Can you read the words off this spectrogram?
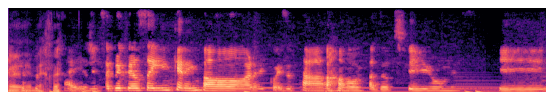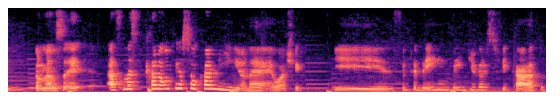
É, né? Aí a gente sempre pensa em querer ir embora, coisa e tal, fazer outros filmes. E pelo menos é, mas cada um tem o seu caminho, né? Eu acho que, sempre é bem, bem diversificado.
